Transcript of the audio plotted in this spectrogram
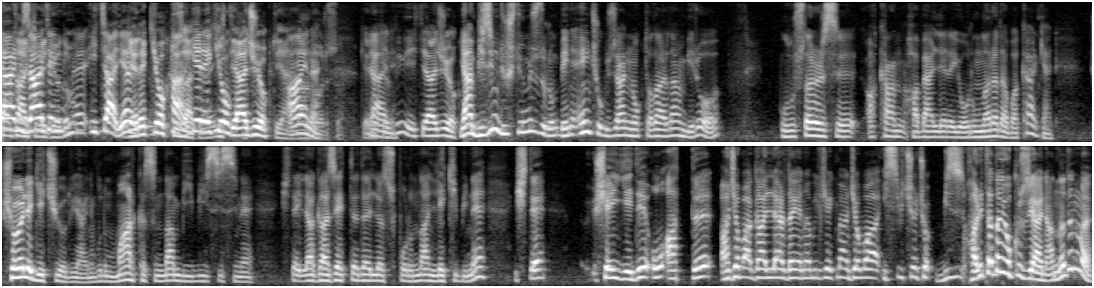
yani zaten ediyordum. e, İtalya gerek yoktu Ha, zaten. Gerek yok. İhtiyacı yoktu yani Aynen. daha doğrusu. Gerek Yani. yok değil de ihtiyacı yok. Yani bizim düştüğümüz durum beni en çok üzen noktalardan biri o. Uluslararası akan haberlere, yorumlara da bakarken şöyle geçiyordu yani bunun markasından BBC'sine, işte La Gazzetta dello Spor'undan L'Equipe'ine işte şey yedi o attı. Acaba Galler dayanabilecek mi? Acaba İsviçre çok... Biz haritada yokuz yani anladın mı?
